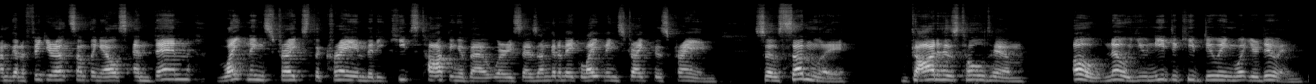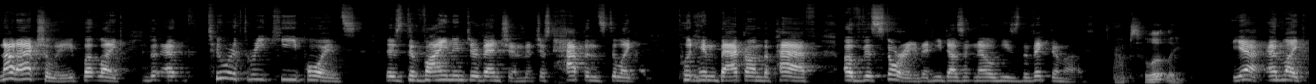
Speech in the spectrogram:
I'm going to figure out something else. And then lightning strikes the crane that he keeps talking about, where he says, I'm going to make lightning strike this crane. So suddenly, God has told him, oh, no, you need to keep doing what you're doing. Not actually, but like the, at two or three key points, there's divine intervention that just happens to like put him back on the path of this story that he doesn't know he's the victim of. Absolutely. Yeah, and like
